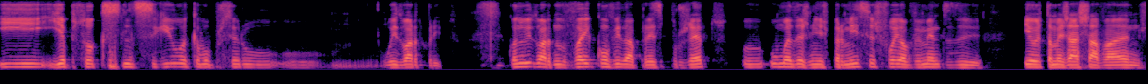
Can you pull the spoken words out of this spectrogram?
e, e, a pessoa que se lhe seguiu acabou por ser o, o, o, Eduardo Brito. Quando o Eduardo me veio convidar para esse projeto, uma das minhas premissas foi obviamente de, eu também já achava há anos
